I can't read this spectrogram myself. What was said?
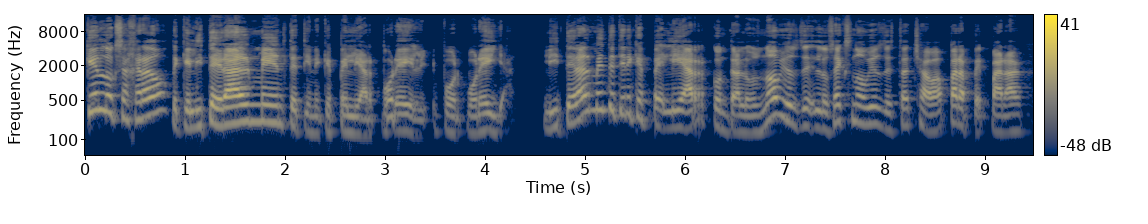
¿Qué es lo exagerado? De que literalmente tiene que pelear por él, por, por ella. Literalmente tiene que pelear contra los novios, de, los exnovios de esta chava para, para,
